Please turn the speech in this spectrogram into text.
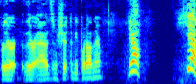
for their their ads and shit to be put on there. Yeah, yeah.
